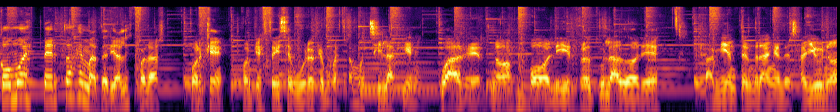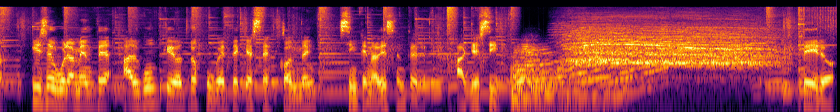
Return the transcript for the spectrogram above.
como expertos en material escolar. ¿Por qué? Porque estoy seguro que en vuestra mochila tienen cuadernos, bolis, rotuladores, también tendrán el desayuno y seguramente algún que otro juguete que se esconden sin que nadie se entere. ¿A que sí? Pero,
